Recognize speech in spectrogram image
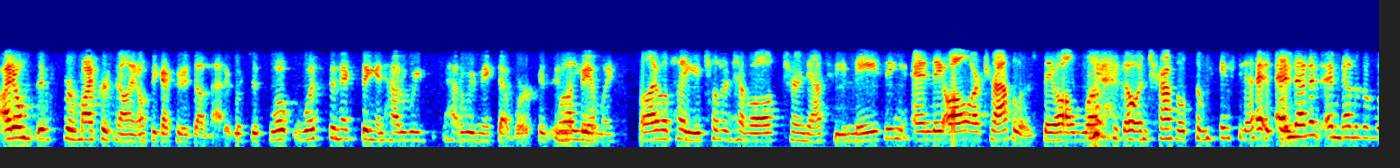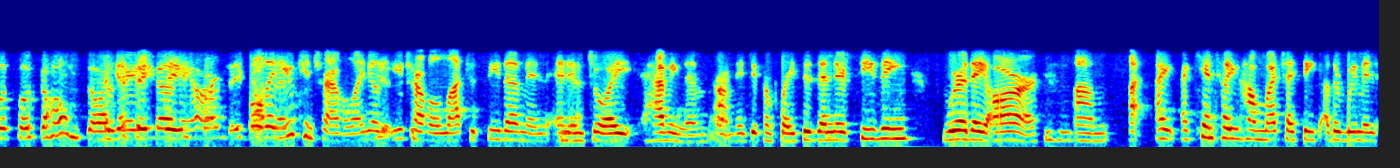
I don't for my personality, I don't think I could have done that. It was just what what's the next thing and how do we how do we make that work in well, the family? Well, I will tell you, children have all turned out to be amazing, and they all are travelers. They all love yeah. to go and travel, so maybe that's and, and none of and none of them live close to home. So, so I guess they, they, they are. well, then you can travel. I know that you travel a lot to see them and and yeah. enjoy having them um, in different places, and they're seizing where they are. Mm-hmm. Um, I, I can't tell you how much I think other women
